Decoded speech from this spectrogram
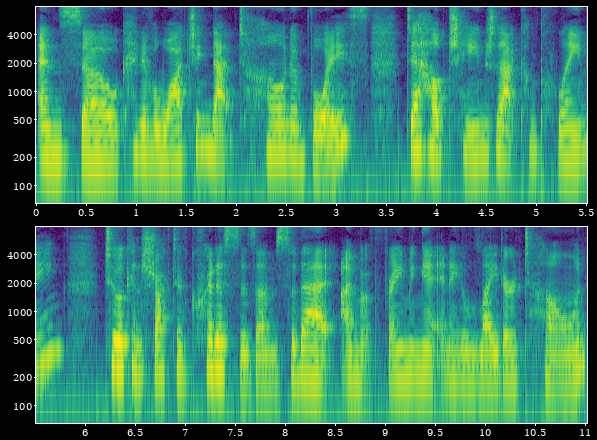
And so, kind of watching that tone of voice to help change that complaining to a constructive criticism so that I'm framing it in a lighter tone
